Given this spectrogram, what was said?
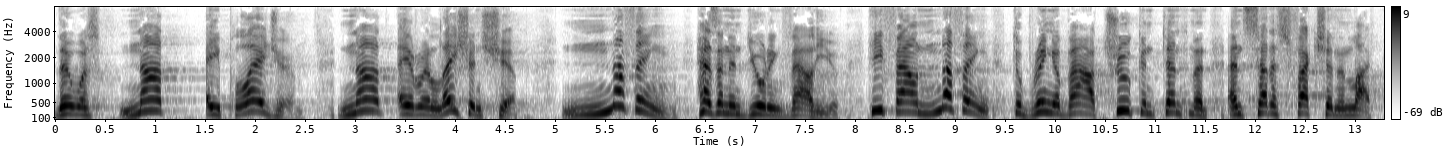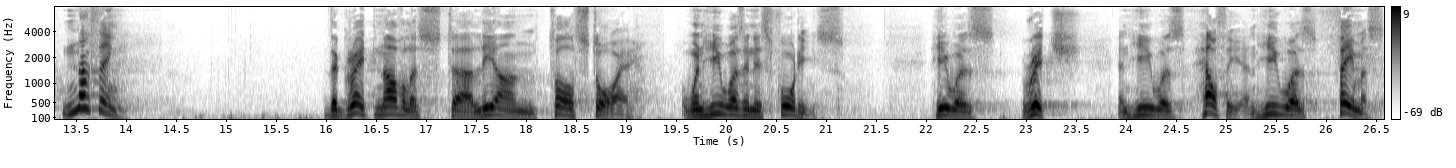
there was not a pleasure, not a relationship, nothing has an enduring value. He found nothing to bring about true contentment and satisfaction in life. Nothing. The great novelist uh, Leon Tolstoy, when he was in his 40s, he was rich and he was healthy and he was famous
